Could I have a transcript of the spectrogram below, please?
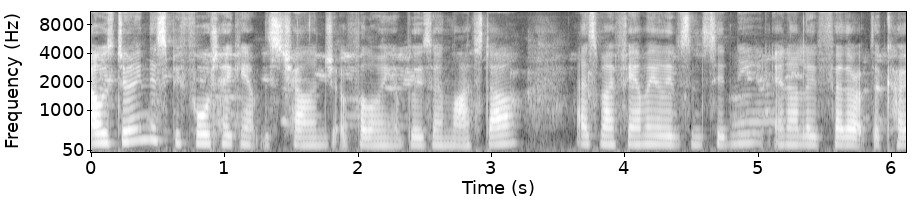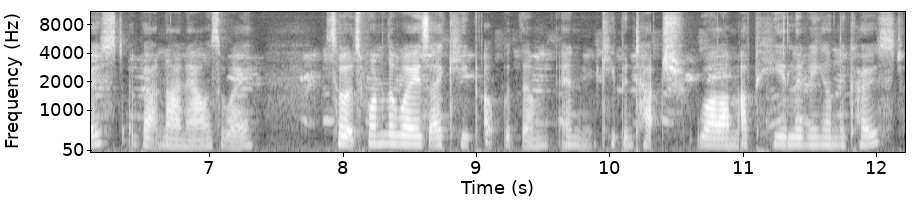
I was doing this before taking up this challenge of following a Blue Zone lifestyle, as my family lives in Sydney and I live further up the coast, about nine hours away. So it's one of the ways I keep up with them and keep in touch while I'm up here living on the coast.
